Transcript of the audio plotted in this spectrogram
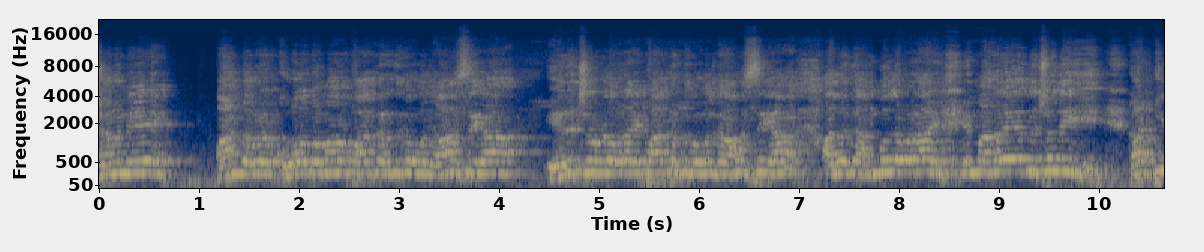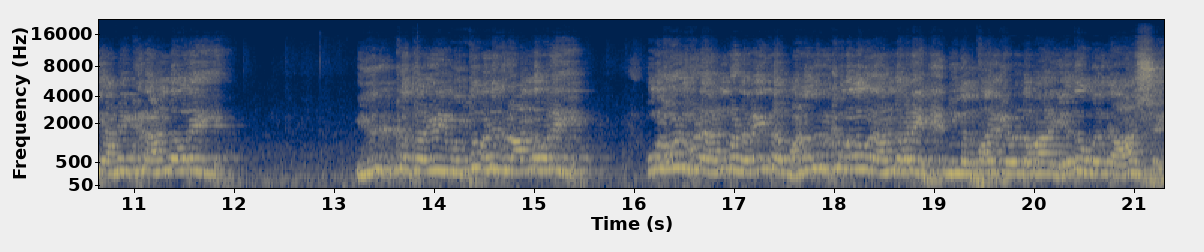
ஜனமே ஆண்டவரை கோபமா பார்க்கறதுக்கு உங்களுக்கு ஆசையா? எரிச்சல் உள்ளவராய் பார்க்கறதுக்கு உங்களுக்கு ஆசையா? அல்லது அன்புள்ளவராய் என் மகளே என்று சொல்லி கட்டி அமைக்கிற ஆண்டவரை தழுவி எடுக்கிற ஆண்டவரை உங்களோடு கூட அன்பு நிறைந்த மனதிற்குமான ஒரு ஆண்டவரை நீங்கள் பார்க்க வேண்டுமா? எது உங்களுக்கு ஆசை?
